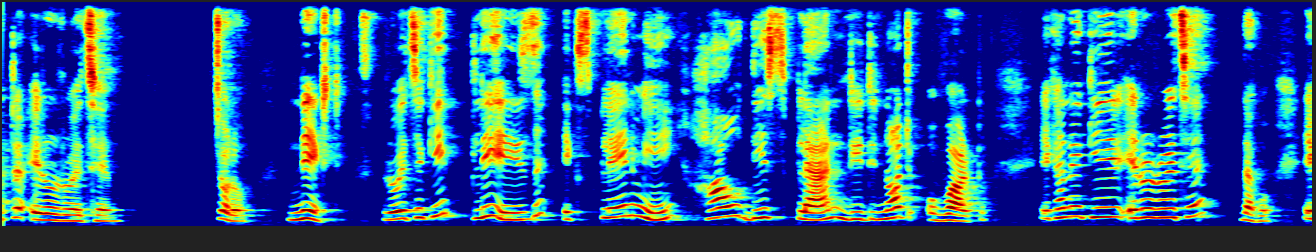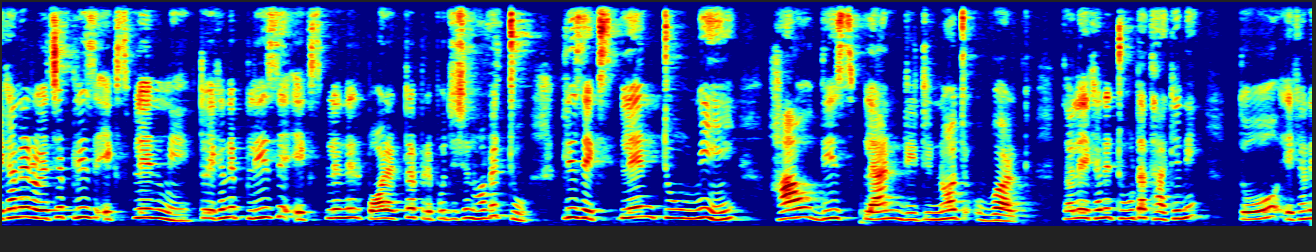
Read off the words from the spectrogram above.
একটা এরর রয়েছে। চলো নেক্সট রয়েছে কি? Please explain me how this plan did not work এখানে কি এরর রয়েছে? দেখো, এখানে রয়েছে প্লিজ এক্সপ্লেন মি তো এখানে প্লিজ এক্সপ্লেনের পর একটা প্রেপোজিশন হবে to please explain to me how this plan did not work তাহলে এখানে টুটা থাকেনি। তো এখানে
